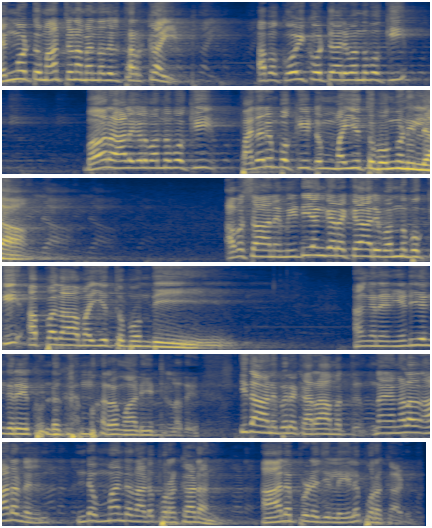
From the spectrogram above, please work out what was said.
എങ്ങോട്ട് മാറ്റണം എന്നതിൽ തർക്കായി. അപ്പൊ കോഴിക്കോട്ടുകാർ വന്നു പൊക്കി. വേറെ ആളുകൾ വന്നു പൊക്കി. പലരും പൊക്കിയിട്ടും മയ്യത്ത് പൊങ്ങണില്ല. അവസാനം ഇടിയങ്കരക്കാർ വന്നു പൊക്കി. അപ്പതാ മയ്യത്ത് പൊന്തി. അങ്ങനെ ഇടിയങ്കരയെ കൊണ്ട് മറമാടിയിട്ടുള്ളത് ഇതാണ് ഇവരെ കറാമത്ത്. എന്നാ ഞങ്ങളെ നാടുണ്ടല്ലോ എന്റെ ഉമ്മാന്റെ നാട് പുറക്കാടാണ്. ആലപ്പുഴ ജില്ലയിലെ പുറക്കാട്.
